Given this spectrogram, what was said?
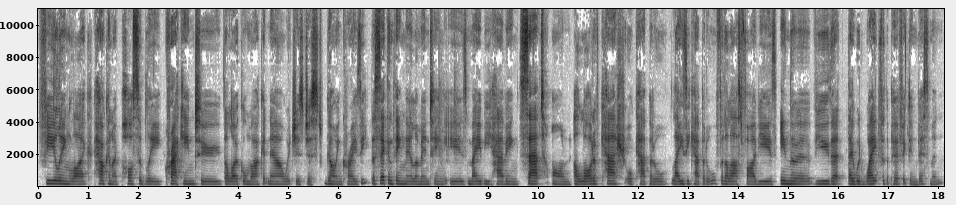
feeling like how can I possibly crack into the local market now, which is just going crazy. The second thing they're lamenting is maybe having sat on a lot of cash or capital, lazy capital, for the last five years in the view that they would wait for the perfect investment.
